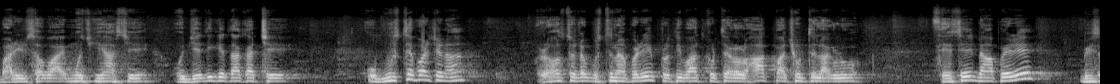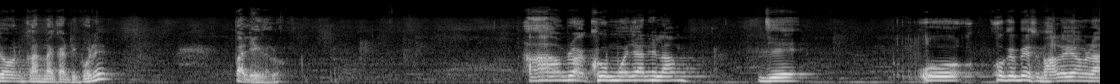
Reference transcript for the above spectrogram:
বাড়ির সবাই মুচকি হাসছে, ও যেদিকে তাকাচ্ছে ও বুঝতে পারছে না, রহস্যটা বুঝতে না পেরে প্রতিবাদ করতে লাগল, হাত পা ছুটতে লাগল। শেষে না পেরে ভীষণ কান্নাকাটি করে পালিয়ে গেল। আমরা খুব মজা নিলাম যে ও, ওকে বেশ ভালোই আমরা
